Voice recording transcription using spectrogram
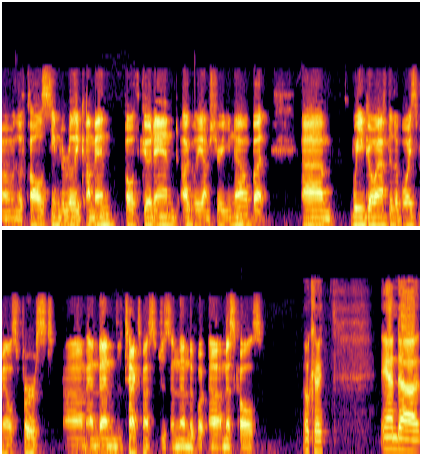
um, the calls seem to really come in, both good and ugly. I'm sure you know, but um, we go after the voicemails first, um, and then the text messages, and then the uh, missed calls. Okay, and uh,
